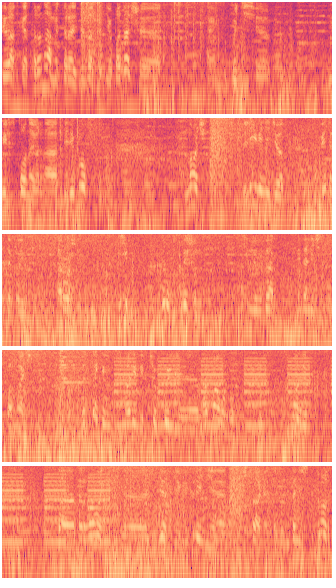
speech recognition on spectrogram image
пиратская страна, мы старались держаться от нее подальше, э, быть э, миль сто, наверное, от берегов. Ночь, ливень идет, ветер такой хороший. И вдруг слышим сильный удар металлический по мачте. Выскакиваем с Марины, в чем были э, на палубу, смотрим, да, оторвалось э, верхнее крепление штага. Такой металлический трос,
